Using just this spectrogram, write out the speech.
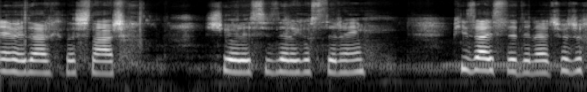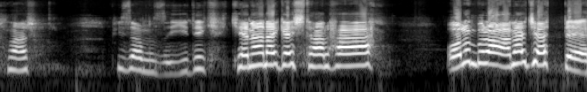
Evet arkadaşlar. Şöyle sizlere göstereyim. Pizza istediler çocuklar. Pizzamızı yedik. Kenara geç Talha. Oğlum bura ana cadde.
